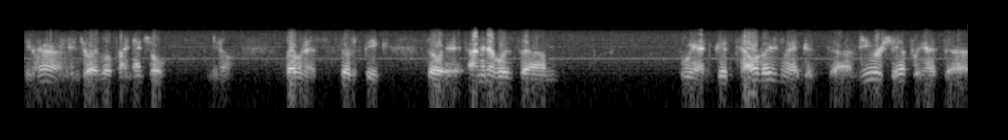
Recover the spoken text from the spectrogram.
you know Yeah. enjoy a little financial you know bonus, so to speak. So it, I mean, it was. Um, we had good television, we had good uh, viewership, we had uh,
